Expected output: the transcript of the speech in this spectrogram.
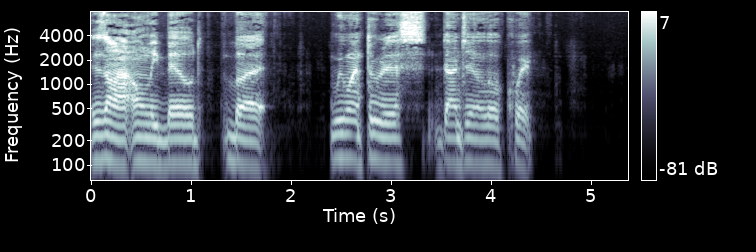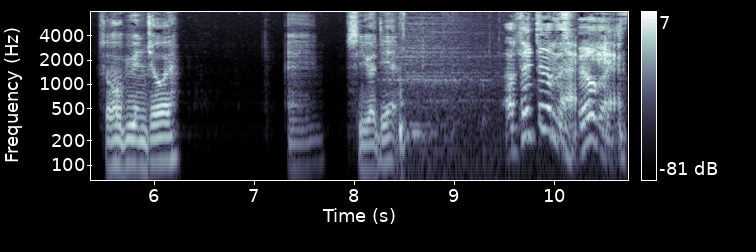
This is on our only build, but we went through this dungeon a little quick. So hope you enjoy. And see you at the end. I think they're in this building.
